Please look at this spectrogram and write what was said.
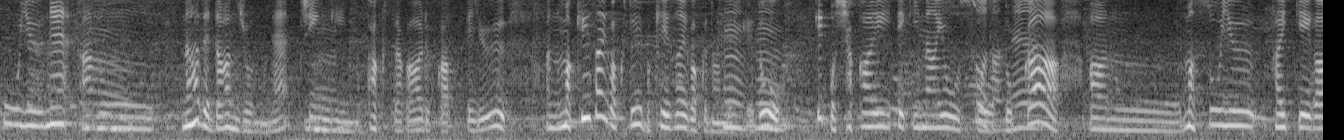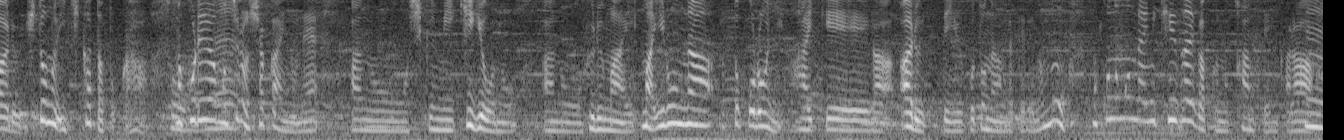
こういうね、あのーなぜ男女のね賃金の格差があるかっていう、ああのまあ、経済学といえば経済学なんですけど、うんうん。結構社会的な要素とそうだね。かあの、まあ、そういう背景がある人の生き方とか、ね。まあ、これはもちろん社会のねあの仕組み企業のあの振る舞い、まあ、いろんなところに背景があるっていうことなんだけれども、まあ、この問題に経済学の観点から、うん。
